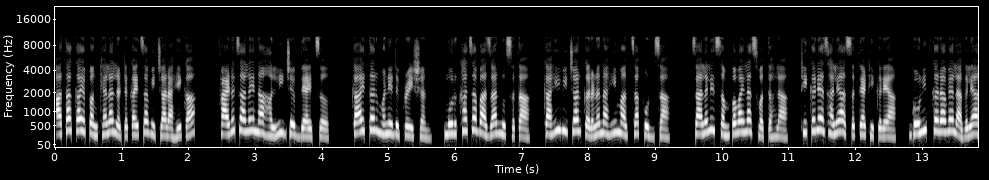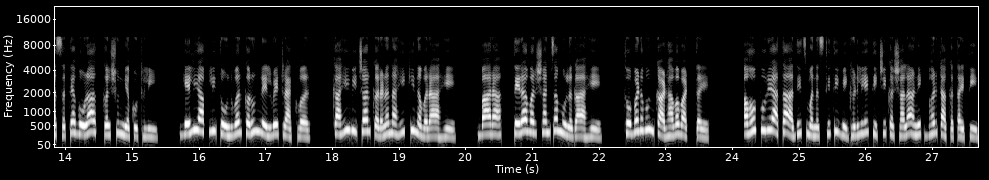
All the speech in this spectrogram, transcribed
आता काय पंख्याला लटकायचा विचार आहे का? फॅडच आलंय ना हल्ली जेव द्यायचं. काय तर म्हणे डिप्रेशन मूर्खाचा बाजार नुसता. काही विचार करणं नाही मागचा पुढचा. चालले संपवायला स्वतःला. ठिकऱ्या झाल्या असत्या ठिकऱ्या. गोणीत कराव्या लागल्या असत्या गोळा अक्कल शून्य कुठली. गेली आपली तोंडवर करून रेल्वे ट्रॅकवर. काही विचार करणं नाही की नवरा आहे. बारा तेरा वर्षांचा मुलगा आहे. थोबडवून काढावं वाटतंय. अहो पुरे आता आधीच मनस्थिती बिघडलीये तिची कशाला अनेक भर टाकताय तीत.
